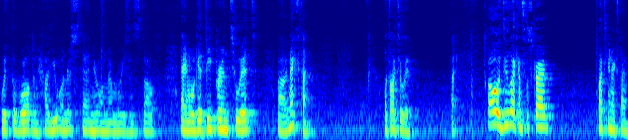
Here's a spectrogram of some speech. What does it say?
with the world and how you understand your own memories and stuff. And we'll get deeper into it uh, next time. I'll talk to you later. Bye. Oh, do like and subscribe. Talk to you next time.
